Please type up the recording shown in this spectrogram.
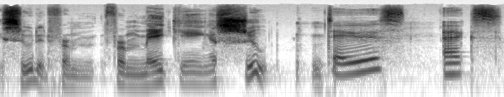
suited for for making a suit. Deus ex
